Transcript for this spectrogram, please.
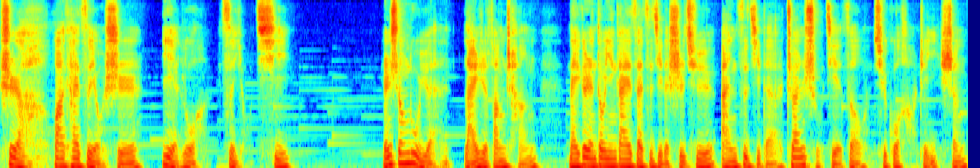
是啊，花开自有时，叶落自有期。人生路远，来日方长。每个人都应该在自己的时区，按自己的专属节奏去过好这一生，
